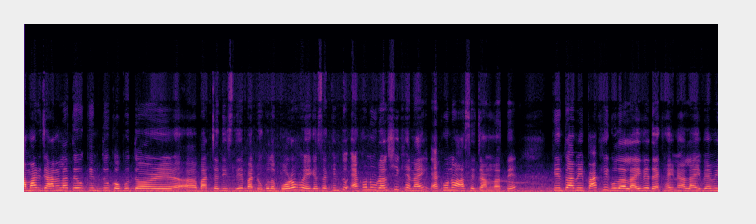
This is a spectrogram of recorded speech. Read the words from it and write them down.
আমার জানালাতেও কিন্তু কবুতর বাচ্চা দিছে বাট ওগুলো বড় হয়ে গেছে কিন্তু এখন উড়াল শিখে নাই এখনও আছে জানলাতে। কিন্তু আমি পাখিগুলো লাইভে দেখাই না লাইভে আমি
